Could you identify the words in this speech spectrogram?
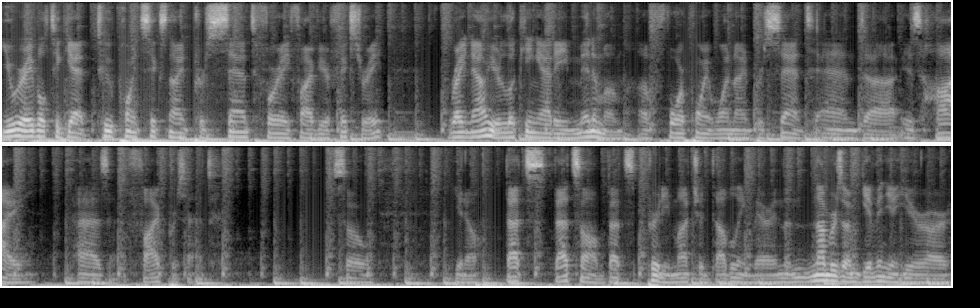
you were able to get 2.69% for a five year fixed rate. Right now, you're looking at a minimum of 4.19% and uh, as high as 5%. So, you know, that's that's all that's pretty much a doubling there. And the numbers I'm giving you here are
